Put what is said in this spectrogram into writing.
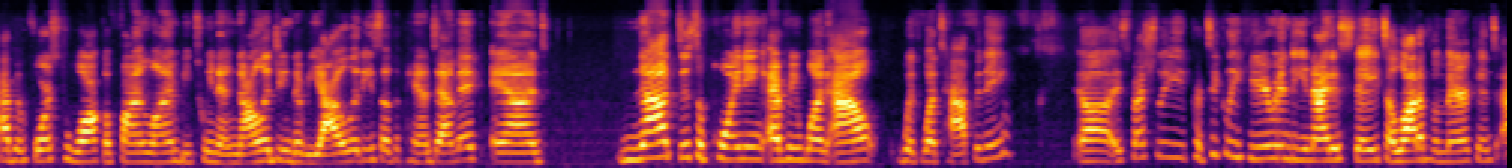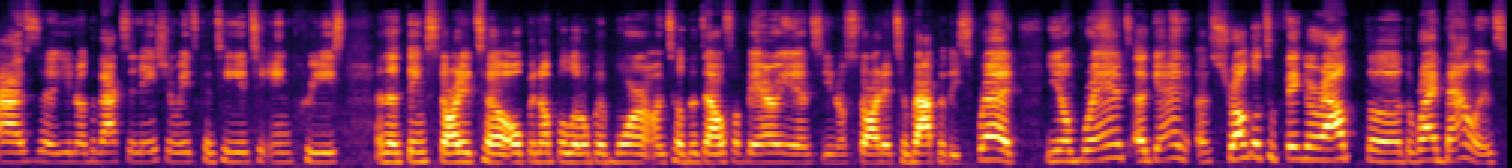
have been forced to walk a fine line between acknowledging the realities of the pandemic and not disappointing everyone out with what's happening uh, especially particularly here in the United States, a lot of Americans, as uh, you know, the vaccination rates continue to increase, and then things started to open up a little bit more until the Delta variants, you know, started to rapidly spread. You know, brands again uh, struggle to figure out the the right balance,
